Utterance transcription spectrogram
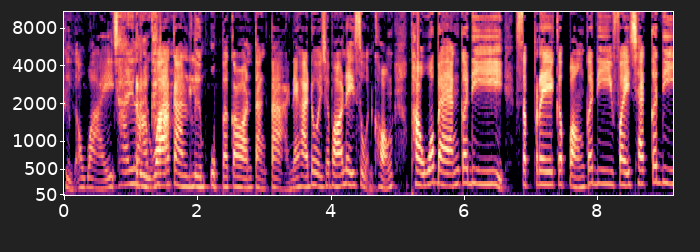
ถือเอาไว้ใช่แล้วหรือว่าค่ะการลืมอุปกรณ์ต่างๆนะคะ โดยเฉพาะในส่วนของ power bank ก็ดี สเปรย์กระป๋องก็ดี ไฟแช็กก็ดี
